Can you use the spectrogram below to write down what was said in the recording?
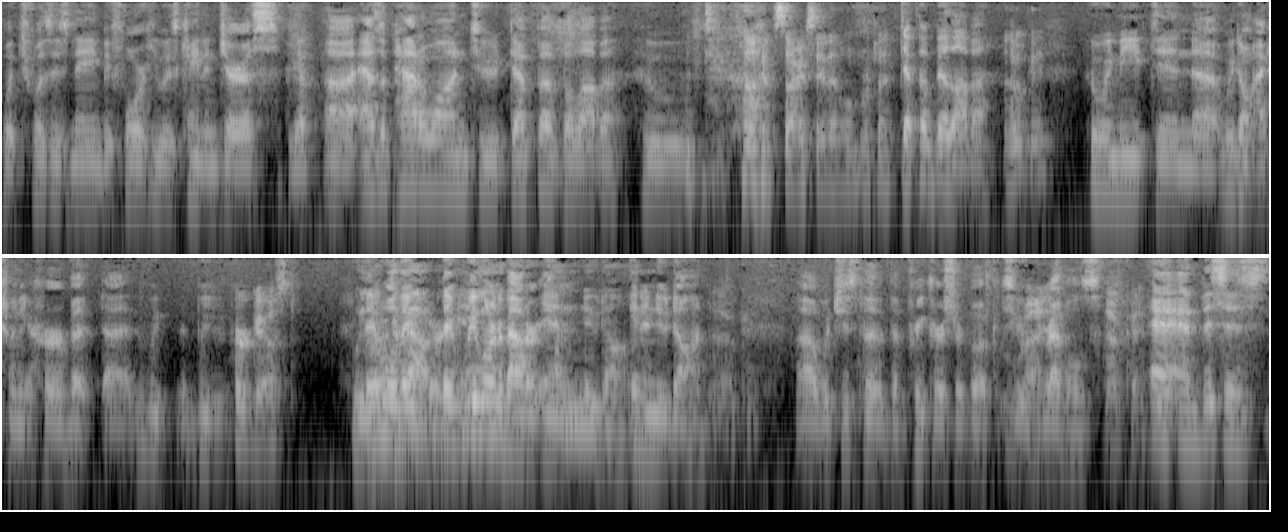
which was his name before he was Kanan Jarrus, Yep. uh, as a Padawan to Depa Billaba, who I'm sorry, say that one more time. Depa Billaba, Okay, who we meet in. Uh, we don't actually meet her, but uh, we we her ghost. We they, learned well, they- about her. they- we in learn about her A in New Dawn. in a New Dawn, Okay, uh, which is the the precursor book to Right. Rebels. okay. And, and this is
